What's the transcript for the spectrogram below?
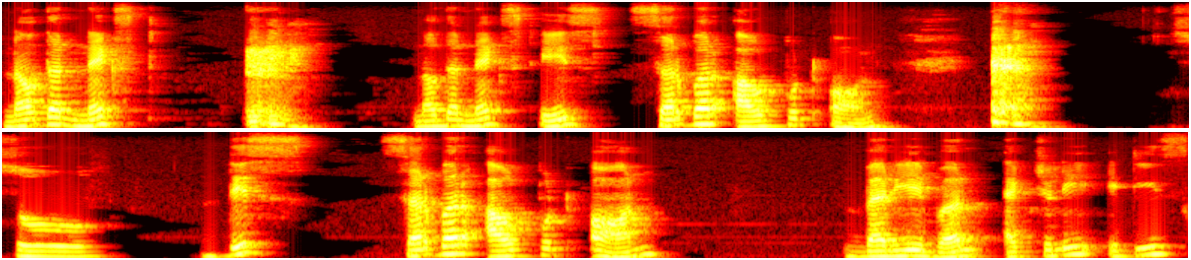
now the next now the next is server output on. So this server output on variable actually it is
